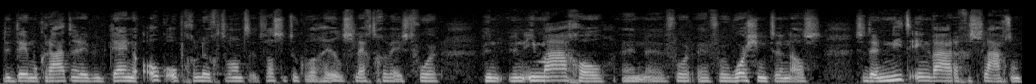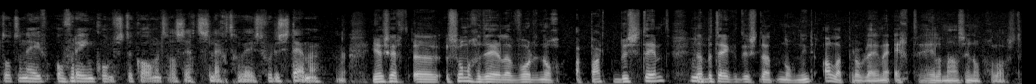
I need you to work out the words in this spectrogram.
de democraten en republikeinen ook opgelucht. Want het was natuurlijk wel heel slecht geweest voor hun, hun imago en uh, voor, uh, voor Washington als ze er niet in waren geslaagd om tot een overeenkomst te komen. Het was echt slecht geweest voor de stemmen. Ja. Jij zegt uh, sommige delen worden nog apart bestemd. Hm. Dat betekent dus dat nog niet alle problemen echt helemaal zijn opgelost.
